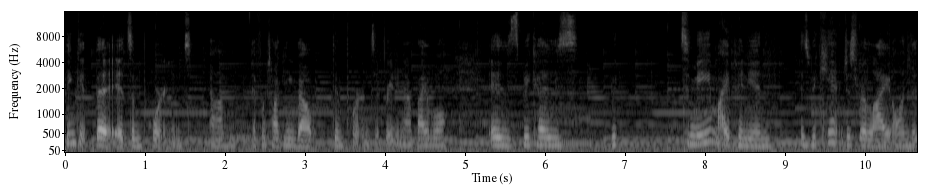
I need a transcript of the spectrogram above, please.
think it, that it's important um, if we're talking about the importance of reading our Bible, is because we, to me, my opinion is we can't just rely on the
